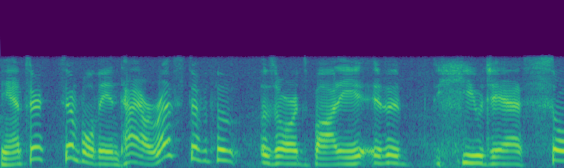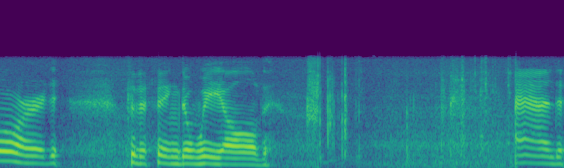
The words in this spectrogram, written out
the answer? Simple. The entire rest of the Zord's body is a huge-ass sword for the thing to wield. And,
